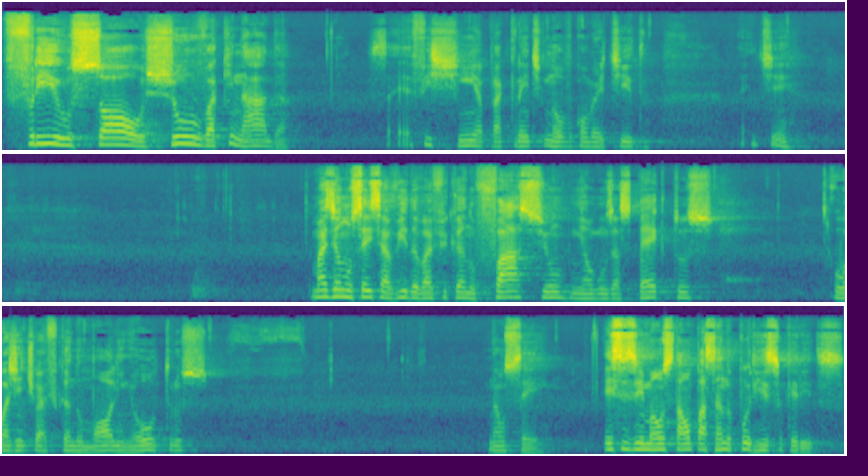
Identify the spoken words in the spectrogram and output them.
Frio, sol, chuva, que nada. Isso é fichinha para crente novo convertido. A gente. Mas eu não sei se a vida vai ficando fácil em alguns aspectos, ou a gente vai ficando mole em outros. Não sei. Esses irmãos estavam passando por isso, queridos.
